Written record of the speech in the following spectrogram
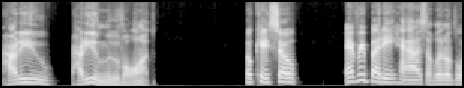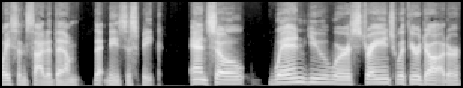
how do you how do you move on? Okay, so everybody has a little voice inside of them that needs to speak. And so when you were estranged with your daughter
